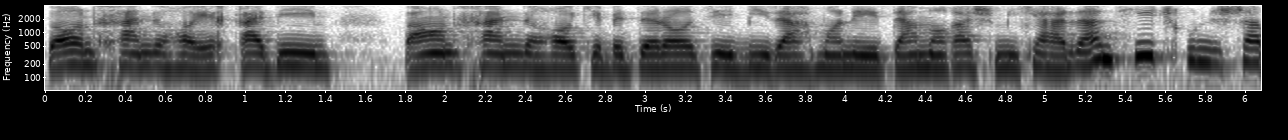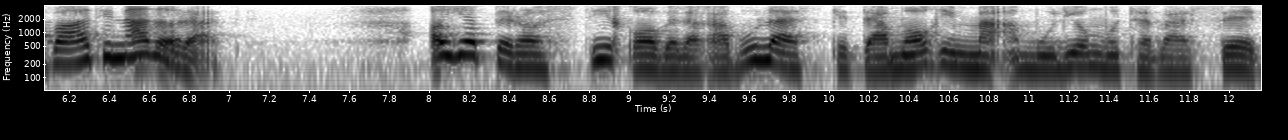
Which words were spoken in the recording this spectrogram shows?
به آن خنده های قدیم و آن خنده ها که به درازی بیرحمانه دماغش می کردند هیچ گونه شباهتی ندارد. آیا به راستی قابل قبول است که دماغی معمولی و متوسط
